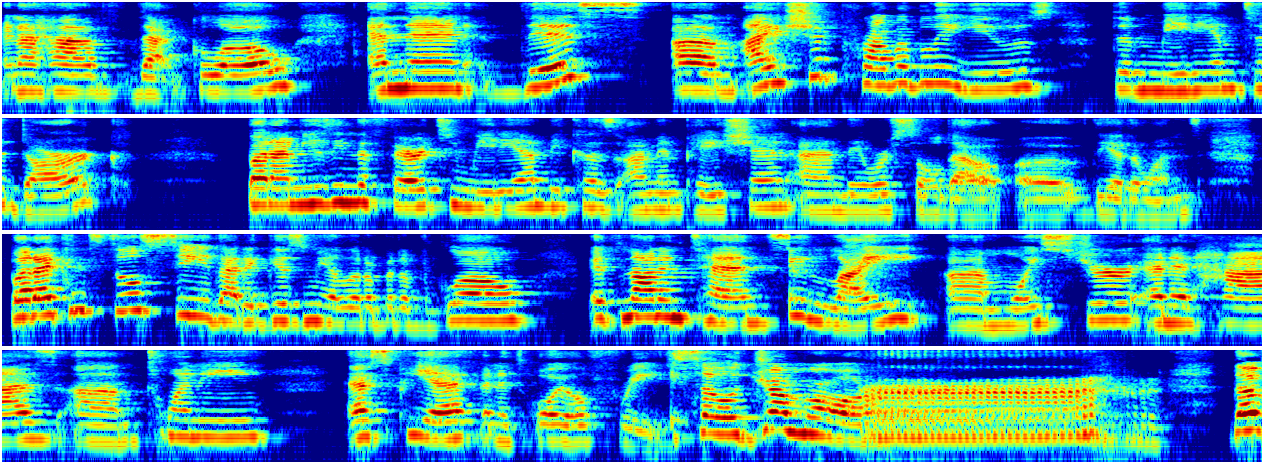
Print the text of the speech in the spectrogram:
and I have that glow. And then this, um, I should probably use the medium to dark, but I'm using the fair to medium because I'm impatient and they were sold out of the other ones. But I can still see that it gives me a little bit of glow. It's not intense, light uh, moisture, and it has um, 20 SPF and it's oil free. So drum roll. The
